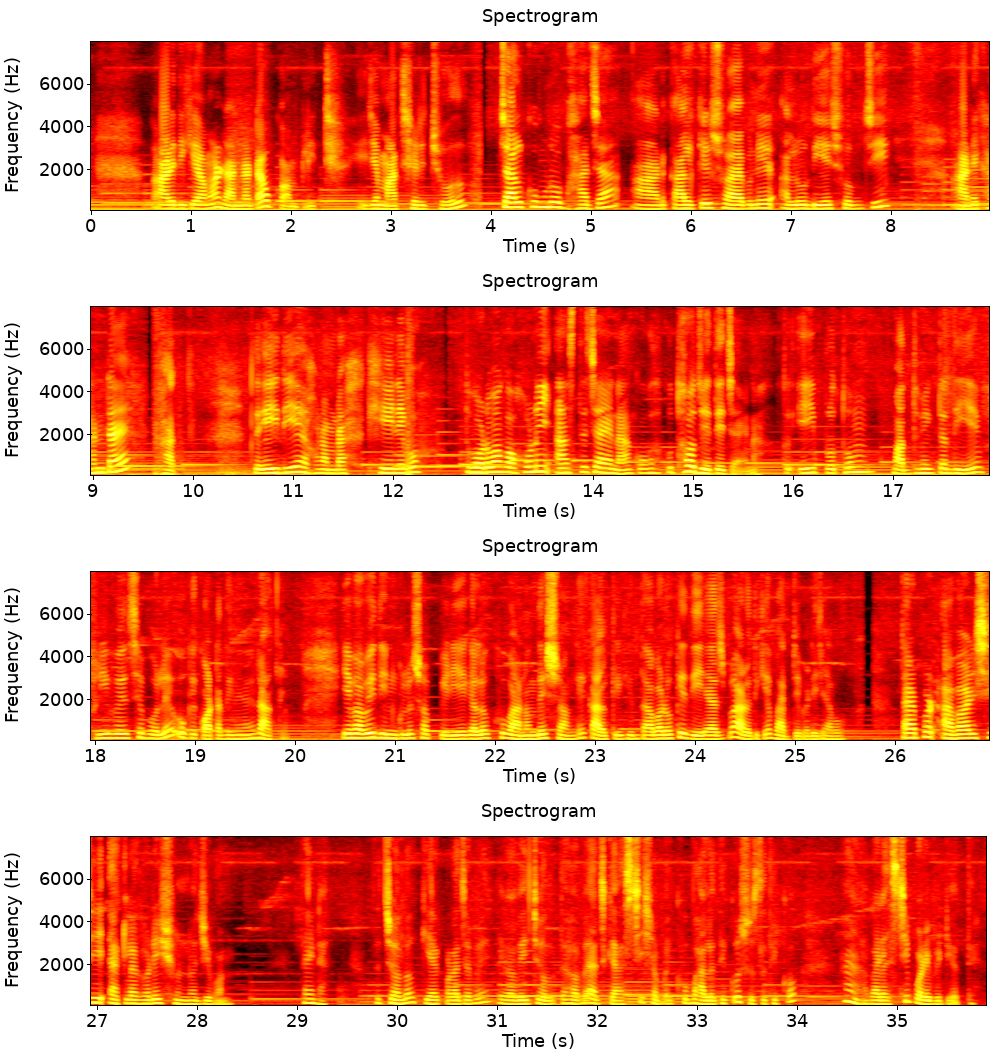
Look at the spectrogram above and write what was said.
আর এদিকে আমার রান্নাটাও কমপ্লিট। এই যে মাছের ঝোল, চাল কুমড়ো ভাজা আর কালকের সয়াবিনের আলু দিয়ে সবজি আর এখানটায় ভাত। তো এই দিয়ে এখন আমরা খেয়ে নেব। তো বড় মা কখনোই আসতে চায় না কোথাও যেতে চায় না। তো এই প্রথম মাধ্যমিকটা দিয়ে ফ্রি হয়েছে বলে ওকে কটা দিন রাখলাম। এভাবেই দিনগুলো সব পেরিয়ে গেল খুব আনন্দের সঙ্গে। কালকে কিন্তু আবার ওকে দিয়ে আসব, আর ওদিকে বার্থডে বাড়ি যাব। তারপর আবার সেই একলা ঘরে শূন্য জীবন। তাই না? তো চলো, কি আর করা যাবে? এভাবেই চলতে হবে। আজকে আসছি সবাই। খুব ভালো থেকো, সুস্থ থেকো। হ্যাঁ আবার আসছি পরে ভিডিওতে।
